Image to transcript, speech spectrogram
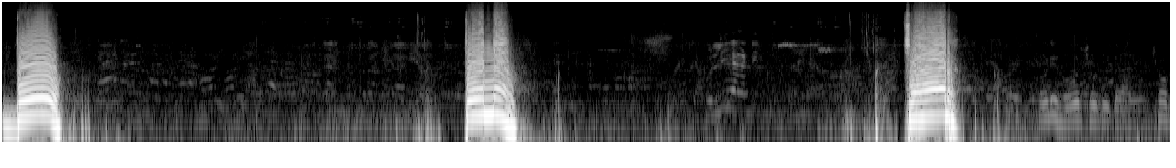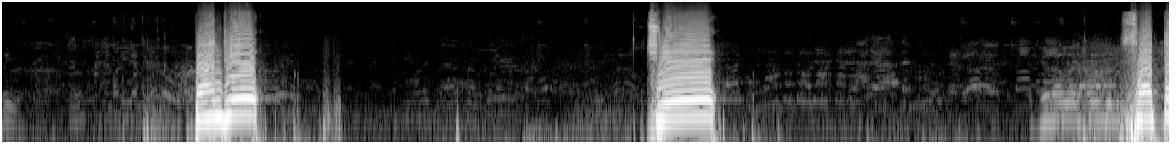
ਦੋ ਤਿੰਨ ਚਾਰ ਪੰਜ ਛੇ ਸੱਤ ਅੱਠ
